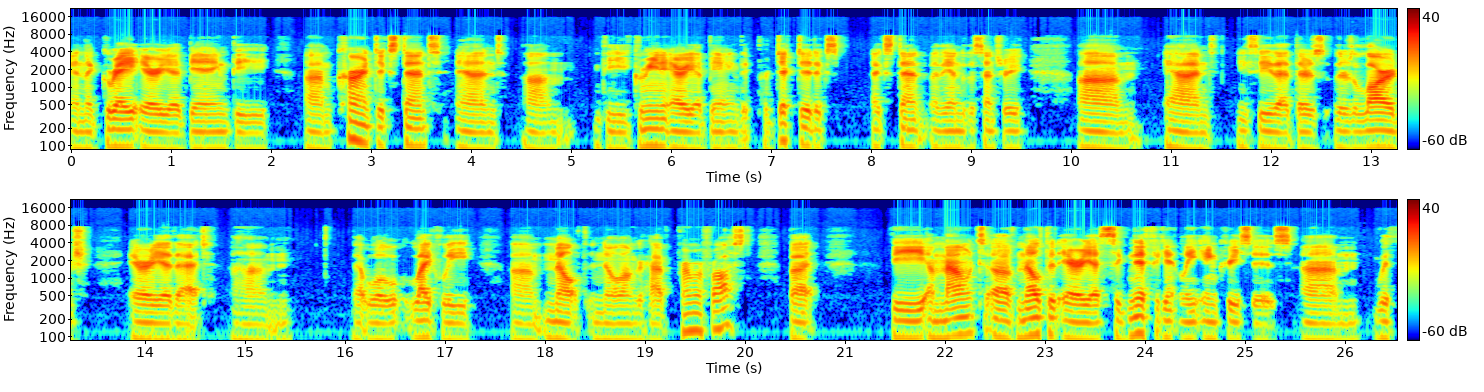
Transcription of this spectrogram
and the gray area being the um, current extent and um, the green area being the predicted ex extent by the end of the century. Um, and you see that there's there's a large area that um, that will likely um, melt and no longer have permafrost, but the amount of melted area significantly increases um, with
